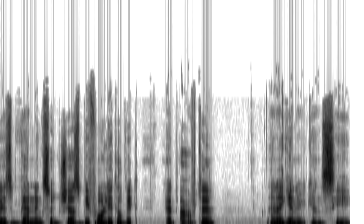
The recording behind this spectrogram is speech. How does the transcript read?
it's bending so just before a little bit and after. And again you can see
